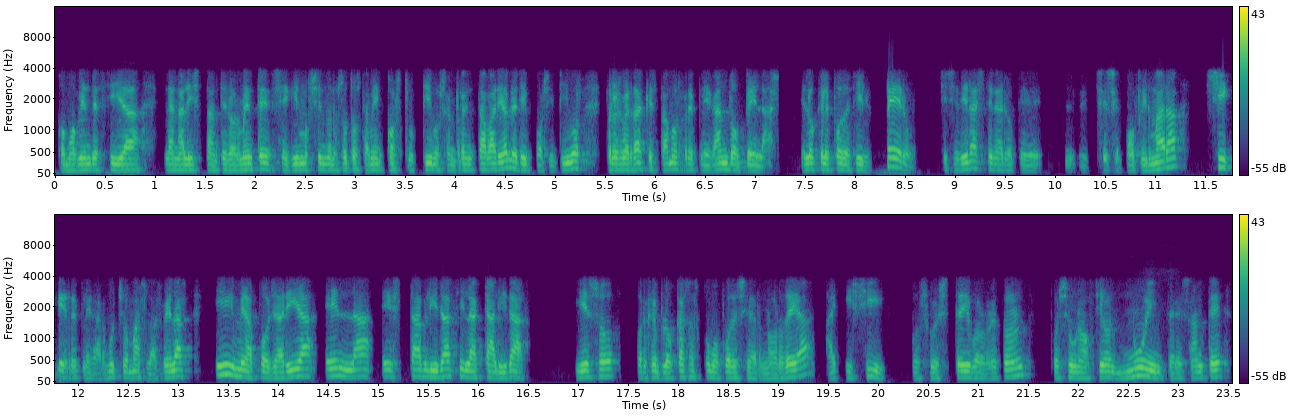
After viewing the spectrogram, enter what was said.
como bien decía el analista anteriormente, seguimos siendo nosotros también constructivos en renta variable y positivos, pero es verdad que estamos replegando velas, es lo que le puedo decir. Pero si se diera escenario que eh, se, se confirmara, sí que que replegar mucho más las velas y me apoyaría en la estabilidad y la calidad. Y eso, por ejemplo, casas como puede ser Nordea, aquí sí, con su stable return, pues es una opción muy interesante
